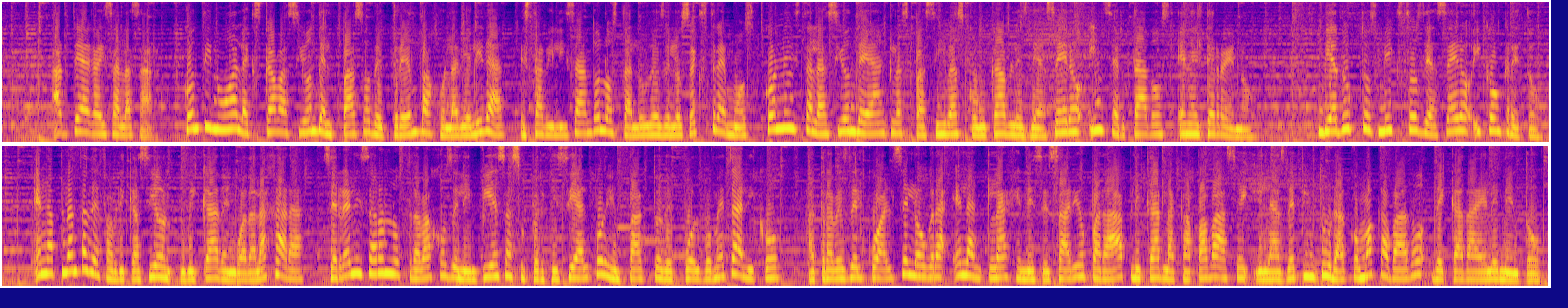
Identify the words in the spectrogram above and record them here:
Arteaga y Salazar. Continúa la excavación del paso de tren bajo la vialidad, estabilizando los taludes de los extremos con la instalación de anclas pasivas con cables de acero insertados en el terreno. Viaductos mixtos de acero y concreto. En la planta de fabricación ubicada en Guadalajara, se realizaron los trabajos de limpieza superficial por impacto de polvo metálico, a través del cual se logra el anclaje necesario para aplicar la capa base y las de pintura como acabado de cada elemento.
